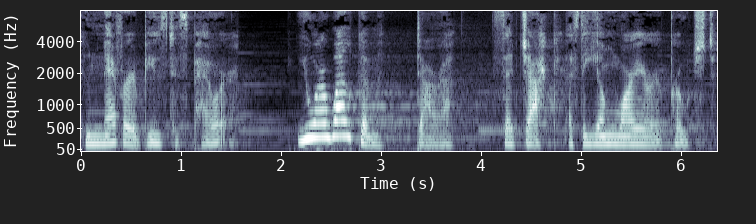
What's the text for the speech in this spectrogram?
who never abused his power. You are welcome, Dara, said Jack as the young warrior approached.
